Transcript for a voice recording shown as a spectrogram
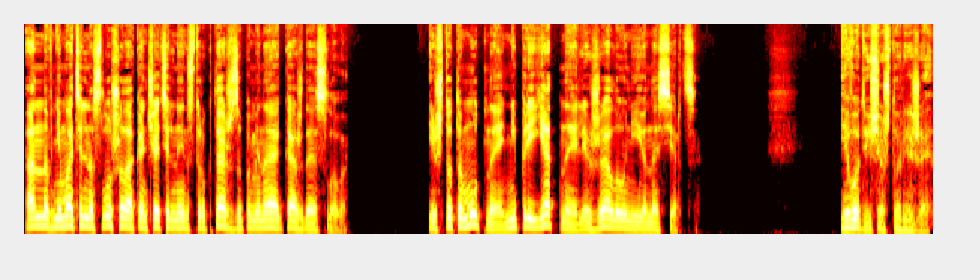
Анна внимательно слушала окончательный инструктаж, запоминая каждое слово. И что-то мутное, неприятное лежало у нее на сердце. И вот еще что, рыжая.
